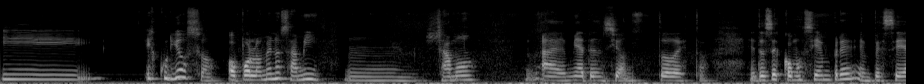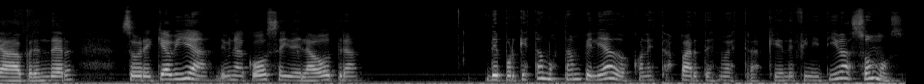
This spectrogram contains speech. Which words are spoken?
Y es curioso, o por lo menos a mí mm, llamó mi atención todo esto. Entonces, como siempre, empecé a aprender sobre qué había de una cosa y de la otra, de por qué estamos tan peleados con estas partes nuestras, que en definitiva somos,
